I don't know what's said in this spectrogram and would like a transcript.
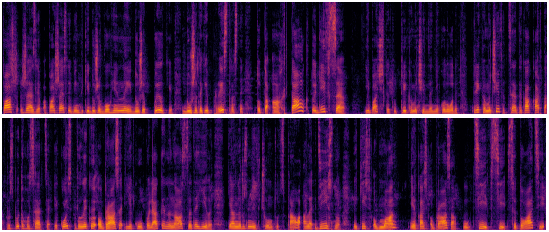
паш жезлів, а паш жезлів він такий дуже вогняний, дуже пилкий, дуже такий пристрасний. Тобто, ах так, тоді все. І бачите, тут трійка мечів на дні колоди. Трійка мечів це така карта розбитого серця, якоїсь великої образи, яку поляки на нас затаїли. Я не розумію, в чому тут справа, але дійсно якийсь обман, якась образа у цій всій ситуації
